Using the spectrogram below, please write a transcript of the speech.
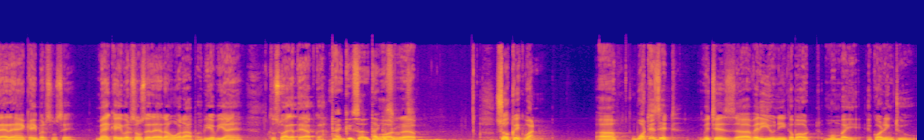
रह रहे हैं कई वर्षों से। मैं कई वर्षों से रह रहा हूँ और आप अभी अभी आए हैं तो स्वागत है आपका। Thank you sir thank you और uh, so quick one what is it which is uh, very unique about Mumbai according to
